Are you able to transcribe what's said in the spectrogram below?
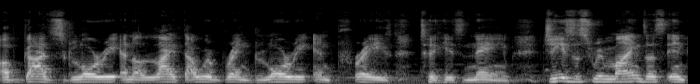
of God's glory and a life that will bring glory and praise to his name. Jesus reminds us in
